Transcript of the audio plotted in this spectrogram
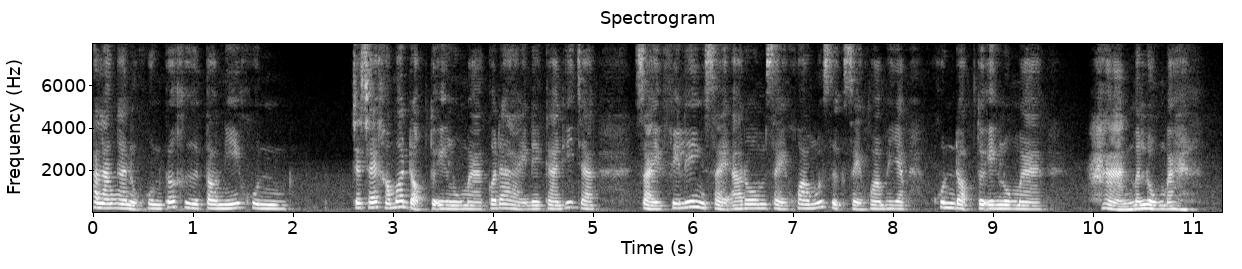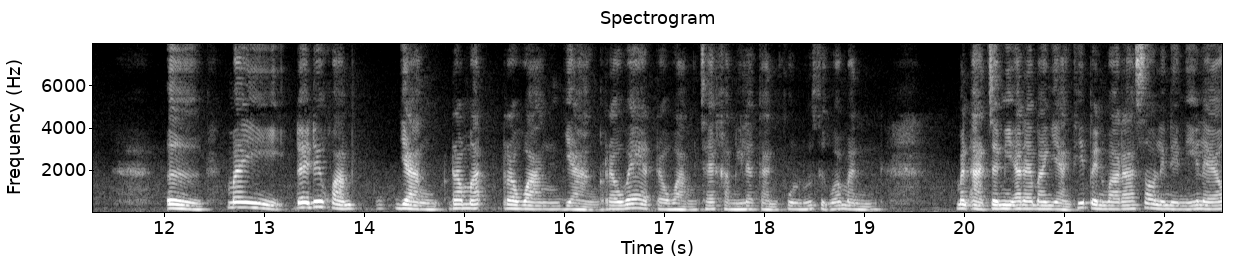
พลังงานของคุณก็คือตอนนี้คุณจะใช้คำว่าดรอปตัวเองลงมาก็ได้ ในการที่จะใส่ feeling ใส่อารมณ์ใส่ความรู้สึกใส่ความพยายาม คุณดรอปตัวเองลงมา หารมันลงมา เออ ไม่ด้วยด้วยความอย่างระมัดระวังอย่างระแวดระวังใช้คำนี้ละกัน คุณรู้สึกว่ามัน มันอาจจะมีอะไรบางอย่างที่เป็นวาระซ่อนเร้นในนี้แล้ว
